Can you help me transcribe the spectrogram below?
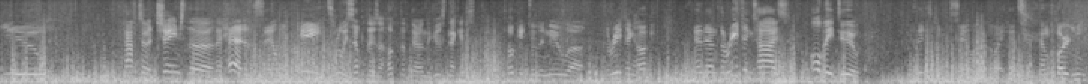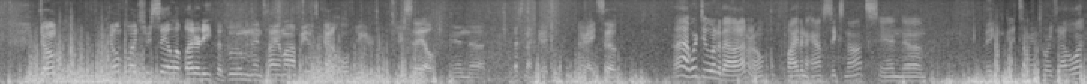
You have to change the, the head of the sail. For me, it's really simple. There's a hook up there on the gooseneck. You just hook it to the new uh, the reefing hook. And then the reefing ties, all they do is they just keep way. It's important. Don't don't bunch your sail up underneath the boom and then tie them off. It's kind of hold through your, your sail, and uh, that's not good. All right, so uh, we're doing about I don't know five and a half, six knots, and um, making good time towards Avalon.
